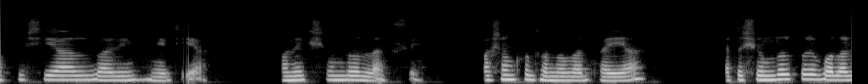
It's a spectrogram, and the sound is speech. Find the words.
অফিসিয়াল বাড়ি মিডিয়া অনেক সুন্দর লাগছে। অসংখ্য ধন্যবাদ ভাইয়া। এত সুন্দর করে বলার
